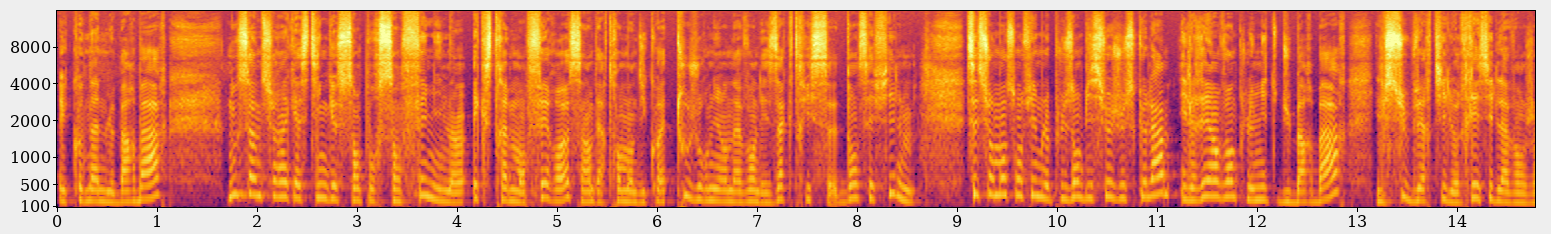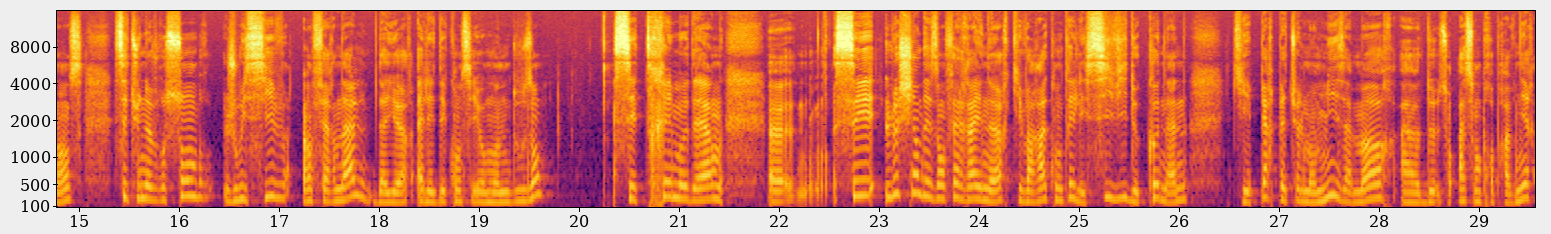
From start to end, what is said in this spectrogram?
et Conan le barbare. Nous sommes sur un casting 100% féminin, extrêmement féroce. Hein. Bertrand Mandico a toujours mis en avant les actrices dans ses films. C'est sûrement son film le plus ambitieux jusque-là. Il réinvente le mythe du barbare, il subvertit le récit de la vengeance. C'est une œuvre sombre, jouissive, infernale. D'ailleurs, elle est déconseillée aux moins de 12 ans. C'est très moderne. Euh, c'est le chien des enfers Rainer qui va raconter les six vies de Conan, qui est perpétuellement mise à mort à, son, propre avenir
